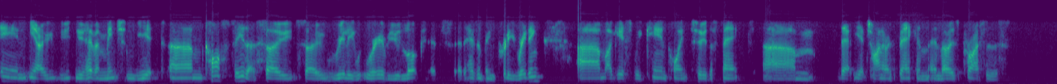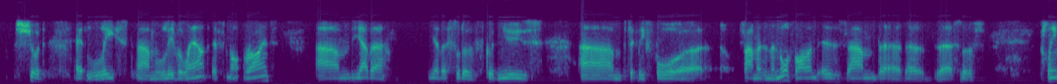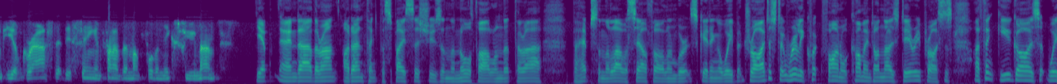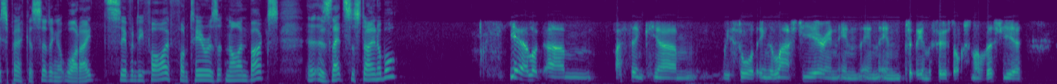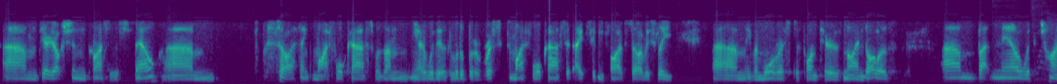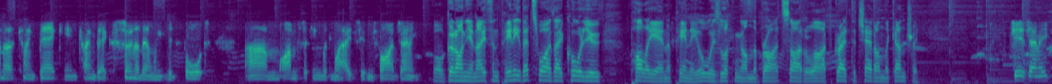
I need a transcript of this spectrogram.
and you know you, you haven't mentioned yet um, costs either. So so really wherever you look, it hasn't been pretty reading. Um, I guess we can point to the fact um, that yeah, China is back and, and those prices should at least um, level out, if not rise. Um, the other the other sort of good news, um, particularly for farmers in the North Island, is um, the, the, the sort of plenty of grass that they're seeing in front of them for the next few months. Yep, and uh, there aren't. I don't think the space issues in the North Island that there are, perhaps in the Lower South Island where it's getting a wee bit dry. Just a really quick final comment on those dairy prices. I think you guys at Westpac are sitting at what eight seventy five. Fonterra's at nine bucks. Is that sustainable? Yeah, look, um, I think um, we saw in the last year, and, and, and, and particularly in the first auction of this year, um, dairy auction prices fell. Um, so I think my forecast was on, you know, where there was a little bit of risk to my forecast at 875. So obviously, um, even more risk to Fonterra's nine dollars. Um, but now with China coming back and coming back sooner than we had thought, um, I'm sticking with my 875, Jamie. Well, good on you, Nathan Penny. That's why they call you Pollyanna Penny, always looking on the bright side of life. Great to chat on the country. Cheers, Jamie.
